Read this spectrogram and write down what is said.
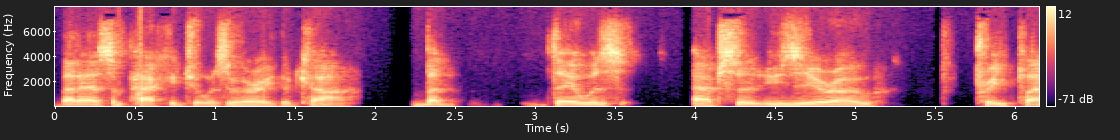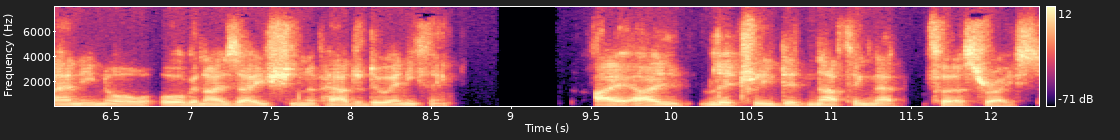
But as a package, it was a very good car. But there was absolutely zero pre-planning or organization of how to do anything. I, I literally did nothing that first race.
